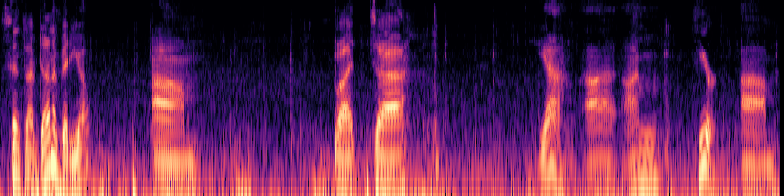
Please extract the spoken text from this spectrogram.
since I've done a video. Um, but, uh, yeah, uh, I'm here. Um,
